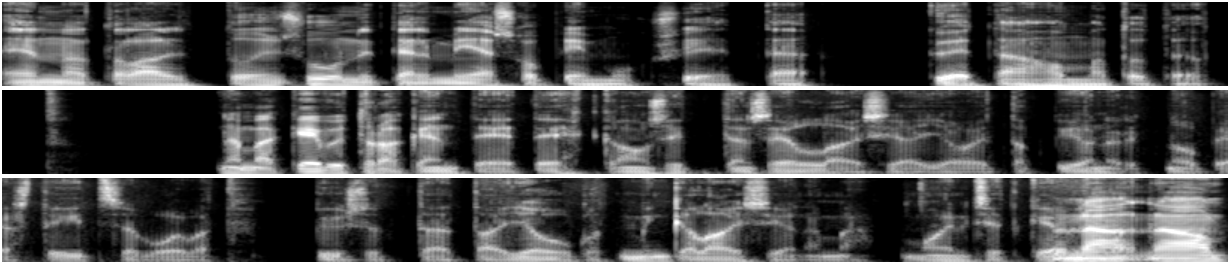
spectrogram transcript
ennalta laadittuihin suunnitelmiin ja sopimuksiin, että kyetään homma toteuttaa. Nämä kevytrakenteet ehkä on sitten sellaisia, joita pioneerit nopeasti itse voivat pystyttää, tai joukot. Minkälaisia nämä mainitsit? No, nämä, nämä, on,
